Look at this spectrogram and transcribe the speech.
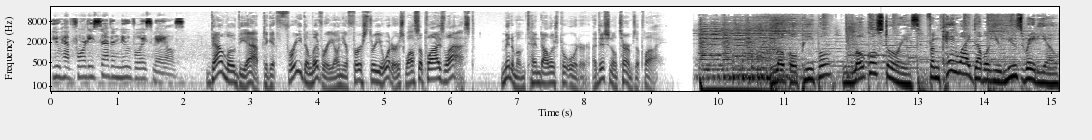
You have 47 new voicemails. Download the app to get free delivery on your first three orders while supplies last. Minimum $10 per order. Additional terms apply. Local people, local stories. From KYW News Radio,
